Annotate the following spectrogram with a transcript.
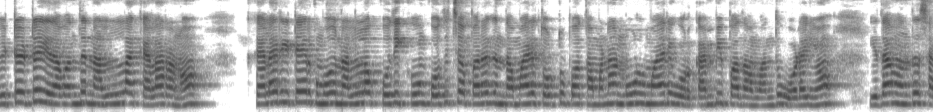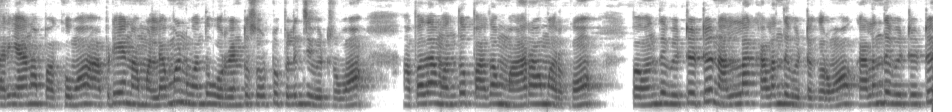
விட்டுட்டு இதை வந்து நல்லா கிளறணும். கிளறிட்டே இருக்கும்போது நல்லா கொதிக்கும். கொதித்த பிறகு இந்த மாதிரி தொட்டு பார்த்தோம்னா நூல் மாதிரி ஒரு கம்பி பதம் வந்து உடையும். இதான் வந்து சரியான பக்குவம். அப்படியே நம்ம லெமன் வந்து ஒரு ரெண்டு சொட்டு பிழிஞ்சு விட்டுருவோம். அப்போ தான் வந்து பதம் மாறாமல் இருக்கும். இப்போ வந்து விட்டுட்டு நல்லா கலந்து விட்டுக்கிறோம் கலந்து விட்டுட்டு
